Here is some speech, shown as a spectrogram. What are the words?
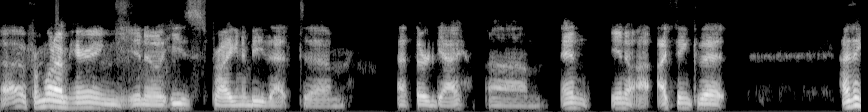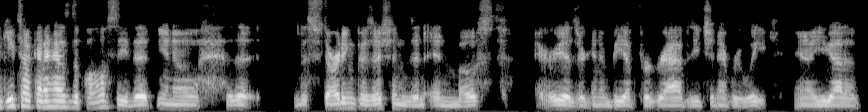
Uh, from what I'm hearing, you know, he's probably going to be that um, that third guy. Um, and you know, I, I, think that I think Utah kind of has the policy that you know the the starting positions in, in most areas are going to be up for grabs each and every week. You know, you got to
